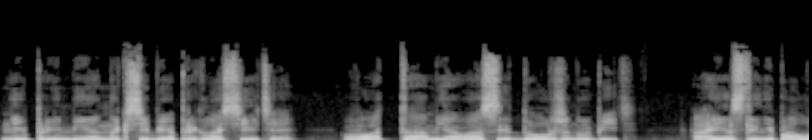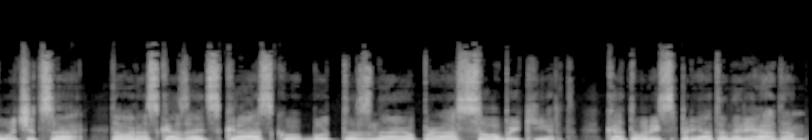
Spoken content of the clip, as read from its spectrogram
непременно к себе пригласите. Вот там я вас и должен убить. А если не получится, то рассказать сказку, будто знаю про особый кирт, который спрятан рядом,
